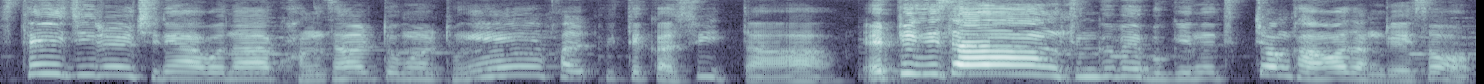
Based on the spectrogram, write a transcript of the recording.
스테이지를 진행하거나 광산 활동을 통해 활- 획득할 수 있다. 에픽 이상 등급의 무기는 특정 강화 단계에서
